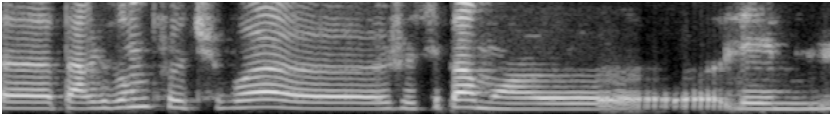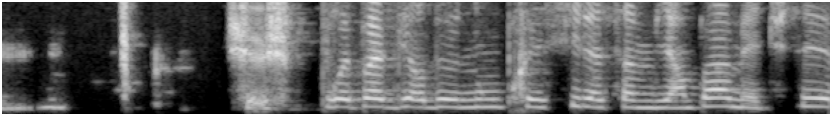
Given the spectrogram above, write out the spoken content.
Euh, par exemple, tu vois, euh, je sais pas moi, les, je, je pourrais pas te dire de nom précis là, ça me vient pas, mais tu sais,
